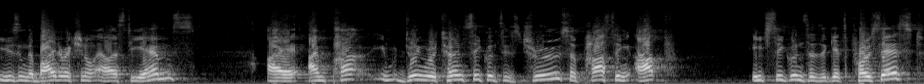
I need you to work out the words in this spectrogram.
using the bidirectional LSTMs. I, am doing return sequences true, so passing up each sequence as it gets processed.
